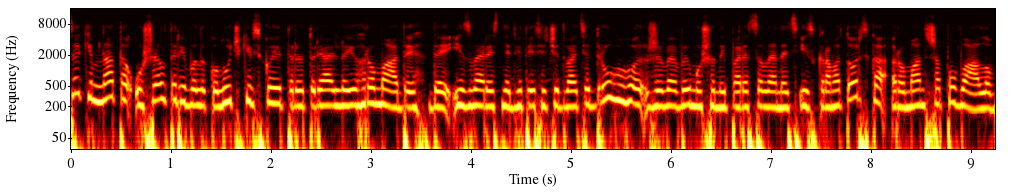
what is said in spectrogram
Це кімната у шелтері Великолучківської територіальної громади, де із вересня 2022-го живе вимушений переселенець із Краматорська Роман Шаповалов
